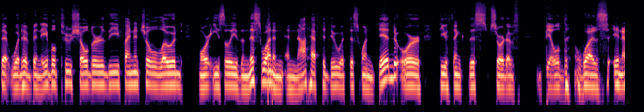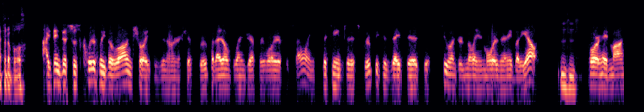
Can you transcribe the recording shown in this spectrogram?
that would have been able to shoulder the financial load more easily than this one and, and not have to do what this one did? Or do you think this sort of build was inevitable? I think this was clearly the wrong choice as an ownership group, but I don't blame Jeffrey Loria for selling the team to this group because they did 200 million more than anybody else. Mm-hmm. Jorge Mas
